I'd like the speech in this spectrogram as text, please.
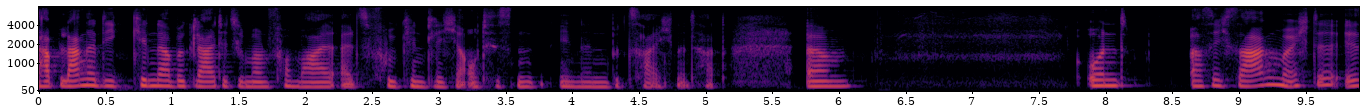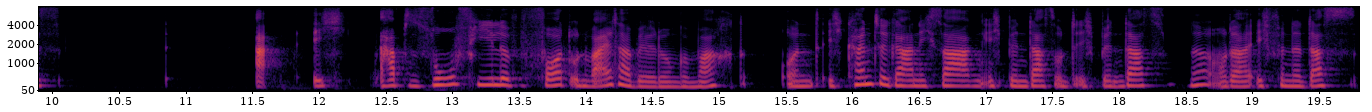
habe lange die Kinder begleitet, die man formal als frühkindliche AutistInnen bezeichnet hat. Ähm, und was ich sagen möchte, ist, ich habe so viele Fort- und Weiterbildungen gemacht und ich könnte gar nicht sagen, ich bin das und ich bin das. Ne? Oder ich finde, das,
